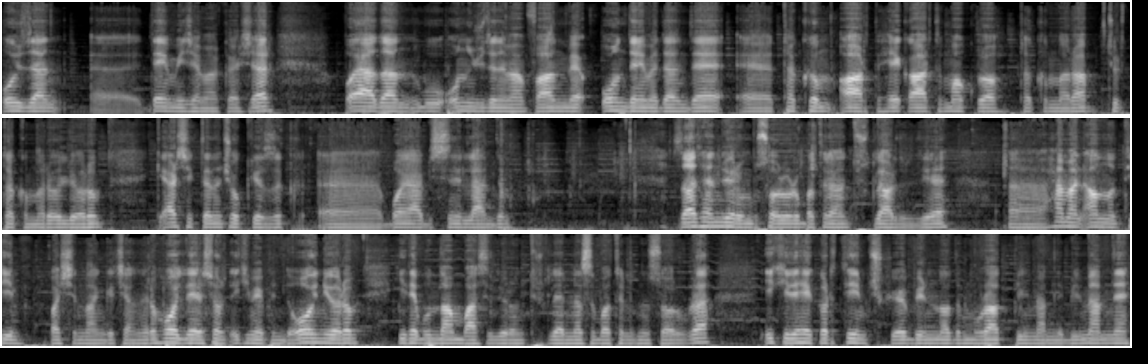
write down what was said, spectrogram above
O yüzden e, demeyeceğim arkadaşlar. Bayağıdan bu 10. denemem falan ve 10 denemeden de e, takım artı hack artı makro takımlara, Türk takımlara ölüyorum. Gerçekten de çok yazık. E, bayağı bir sinirlendim. Zaten diyorum bu soruları batıran Türklerdir diye. Ee, hemen anlatayım başından geçenleri. Holder Resort 2 mapinde oynuyorum. Yine bundan bahsediyorum. Türkleri nasıl batırdığını server'a. İkili hacker team çıkıyor. Birinin adı Murat bilmem ne bilmem ne.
